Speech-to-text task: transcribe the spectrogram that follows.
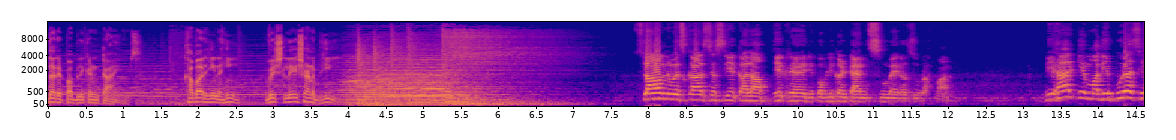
द रिपब्लिकन टाइम्स। खबर ही नहीं, विश्लेषण भी। सलाम, नमस्कार सत श्री अकाल, आप देख रहे हैं रिपब्लिकन टाइम्स, में रजू रहमान। बिहार के मधेपुरा से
